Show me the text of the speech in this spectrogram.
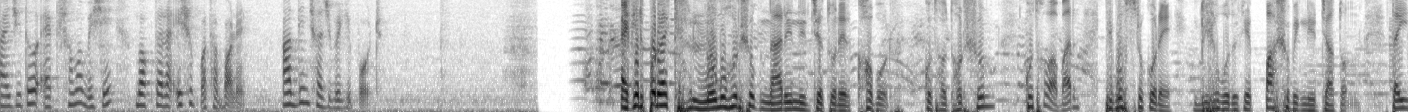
আয়োজিত এক সমাবেশে বক্তারা এসব কথা বলেন। আদিন সজীবের রিপোর্ট। একের পর এক লোমহর্ষক নারী নির্যাতনের খবর। কোথাও ধর্ষণ, কোথাও আবার বিবস্ত্র করে গৃহবধূকে পাশবিক নির্যাতন। তাই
